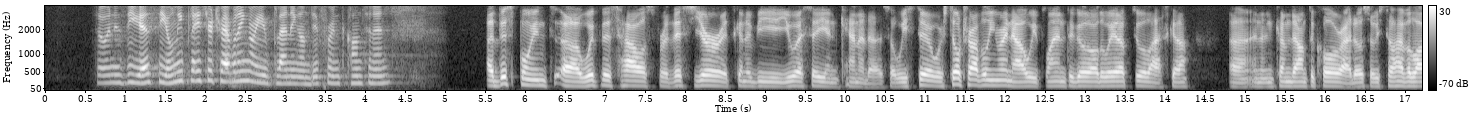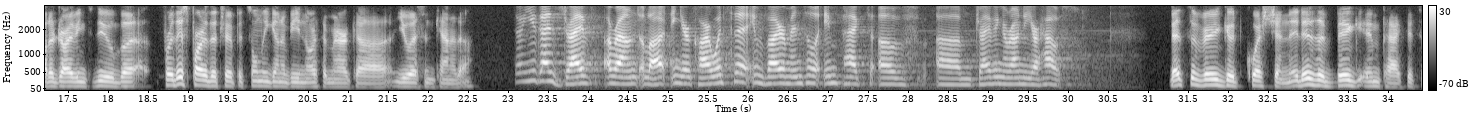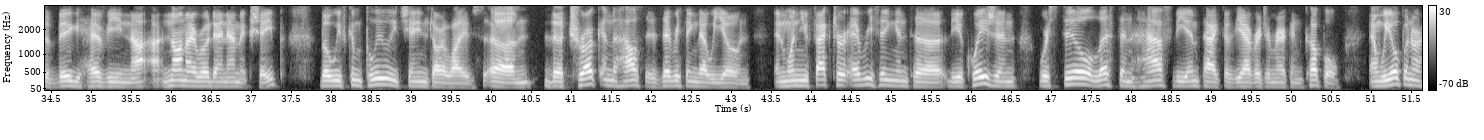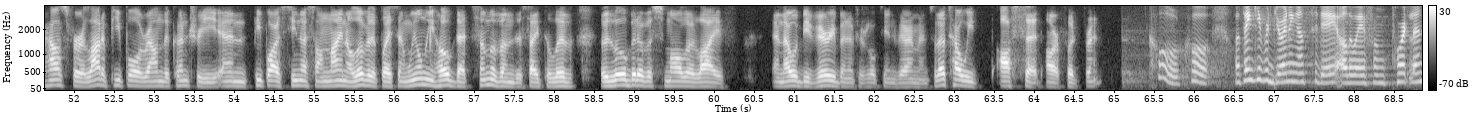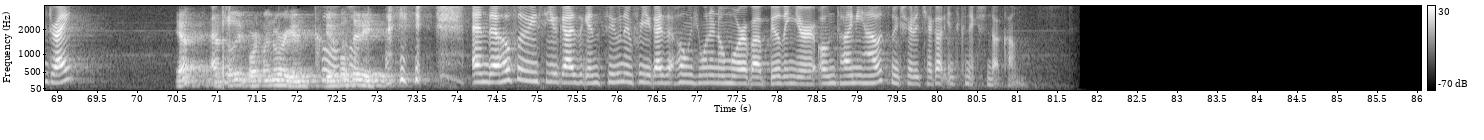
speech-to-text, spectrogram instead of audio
So, and is the US the only place you're traveling or are you planning on different continents? At this point uh, with this house for this year it's going to be USA and Canada. So we still we're still traveling right now. We plan to go all the way up to Alaska uh, and then come down to Colorado. So we still have a lot of driving to do. But for this part of the trip it's only going to be North America US and Canada. So you guys drive around a lot in your car? What's the environmental impact of um, driving around in your house that's a very good question. It is a big impact. It's a big, heavy, non-aerodynamic shape, but we've completely changed our lives. Um, the truck and the house is everything that we own. And when you factor everything into the equation, we're still less than half the impact of the average American couple. And we open our house for a lot of people around the country and people have seen us online all over the place. And we only hope that some of them decide to live a little bit of a smaller life and that would be very beneficial to the environment. So that's how we offset our footprint. Cool, cool. Well, thank you for joining us today all the way from Portland, right? Yeah, okay. absolutely. Portland, Oregon. Cool, Beautiful cool. city. and uh, hopefully we see you guys again soon. And for you guys at home, if you want to know more about building your own tiny house, make sure to check out interconnection.com.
